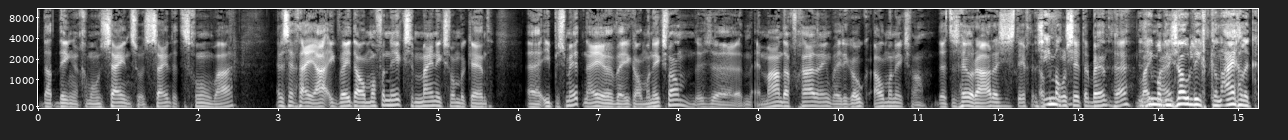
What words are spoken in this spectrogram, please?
dat dingen gewoon zijn zoals ze zijn, dat is gewoon waar. En dan zegt hij, ja, ik weet allemaal van niks, mij niks van bekend. Eh Ipe Smit, nee, daar weet ik allemaal niks van. Dus eh, en maandag vergadering weet ik ook allemaal niks van. Dat is heel raar als je sticht, Dus voorzitter bent. Hè? Dus iemand mij. die zo ligt, kan eigenlijk...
